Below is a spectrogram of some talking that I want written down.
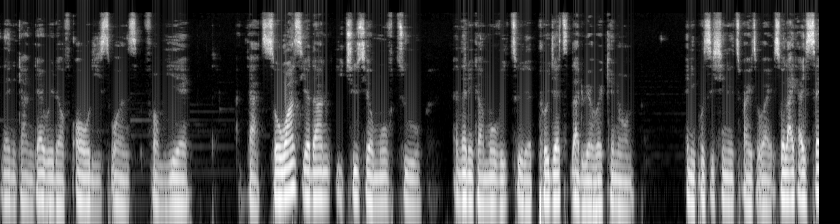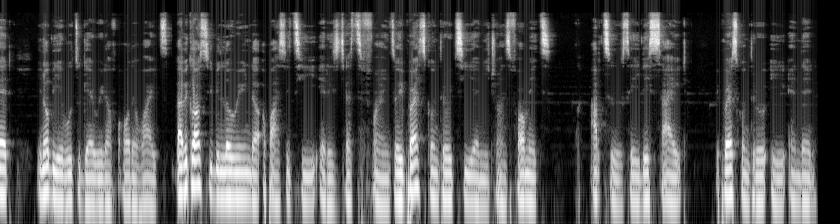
and then you can get rid of all these ones from here like that. So once you're done, you choose your move tool and then you can move it to the project that we are working on and you position it right away. So like I said, you not be able to get rid of all the whites. But because you'll be lowering the opacity, it is just fine. So you press Ctrl T and you transform it up to say this side. You press Ctrl A and then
